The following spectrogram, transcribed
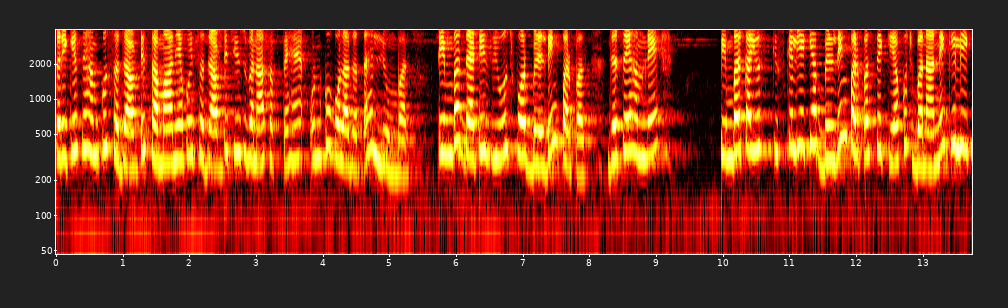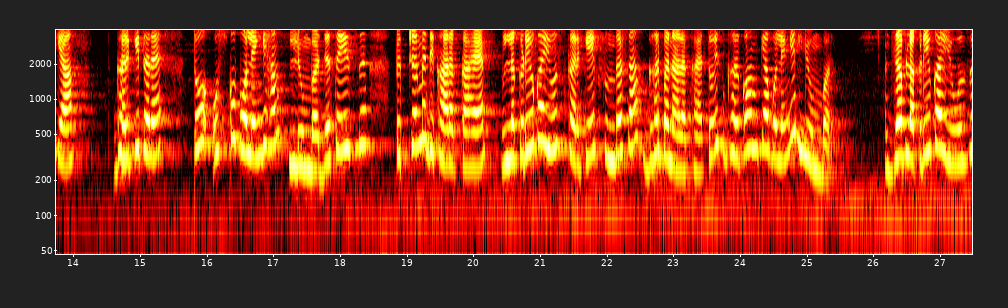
तरीके से हम कुछ सजावटी सामान या कोई सजावटी चीज़ बना सकते हैं, उनको बोला जाता है lumber timber that is use for building purpose जैसे हमने टिम्बर का यूज़ किसके लिए किया? बिल्डिंग पर्पज़ से किया, कुछ बनाने के लिए क्या घर की तरह तो उसको बोलेंगे हम ल्यूम्बर जैसे इस पिक्चर में दिखा रखा है, लकड़ियों का यूज़ करके एक सुंदर सा घर बना रखा है तो इस घर को हम क्या बोलेंगे? ल्यूम्बर जब लकड़ियों का यूज़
